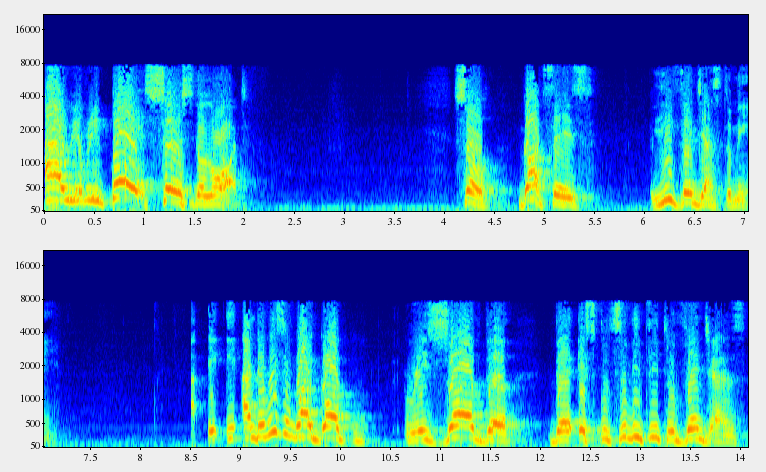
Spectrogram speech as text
I will repay, says the Lord. So God says, Leave vengeance to me. And the reason why God reserved the, the exclusivity to vengeance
